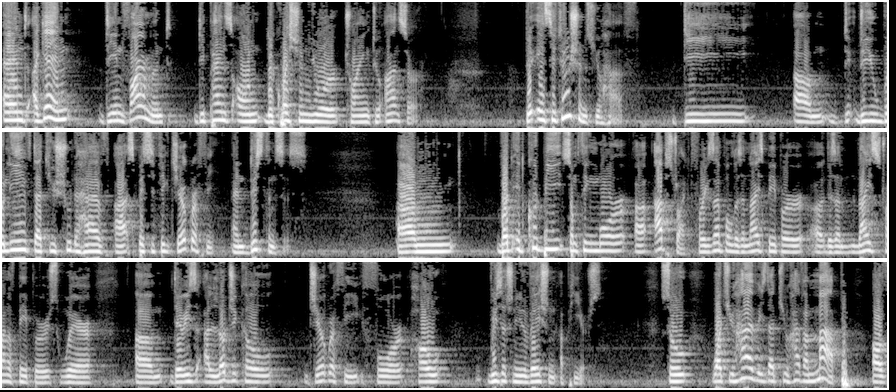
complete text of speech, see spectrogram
And again, the environment depends on the question you're trying to answer. The institutions you have, the, um, do, do, you believe that you should have a specific geography and distances? Um, but it could be something more uh, abstract. For example, there's a nice paper, uh, there's a nice strand of papers where um, there is a logical geography for how research and innovation appears. So what you have is that you have a map of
